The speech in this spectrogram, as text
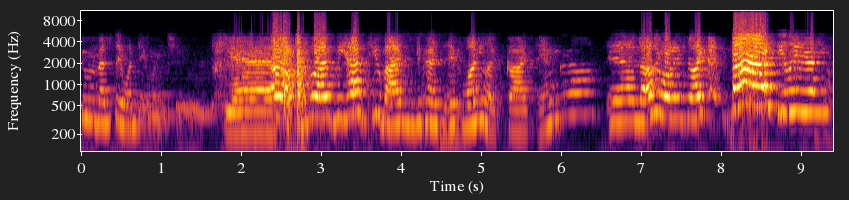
You were about to say one day we're two. Yeah. Oh, well, we have two buys because if one you like guys and girls, and the other one is like bye, see you later.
